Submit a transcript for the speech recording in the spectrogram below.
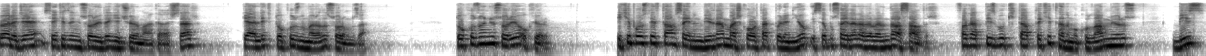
Böylece 8. soruyu da geçiyorum arkadaşlar. Geldik 9 numaralı sorumuza. 9. soruyu okuyorum. İki pozitif tam sayının birden başka ortak böleni yok ise bu sayılar aralarında asaldır. Fakat biz bu kitaptaki tanımı kullanmıyoruz. Biz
